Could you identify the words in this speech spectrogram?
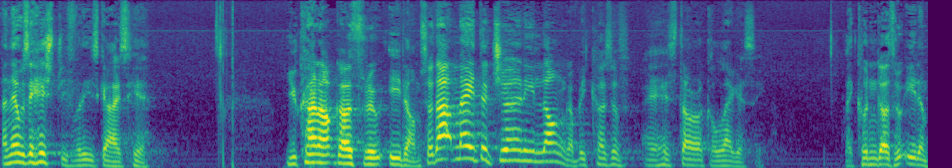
And there was a history for these guys here. You cannot go through Edom. So that made the journey longer because of a historical legacy. They couldn't go through Edom.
